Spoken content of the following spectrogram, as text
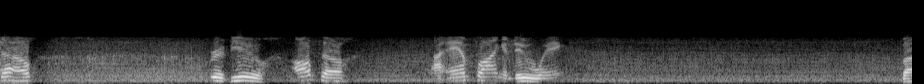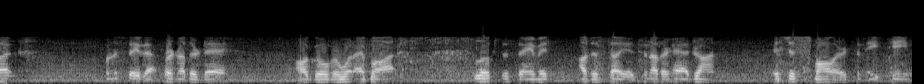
So, review. Also, I am flying a new wing, but I'm going to save that for another day. I'll go over what I bought. Looks the same. It. I'll just tell you, it's another Hadron. It's just smaller. It's an 18.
